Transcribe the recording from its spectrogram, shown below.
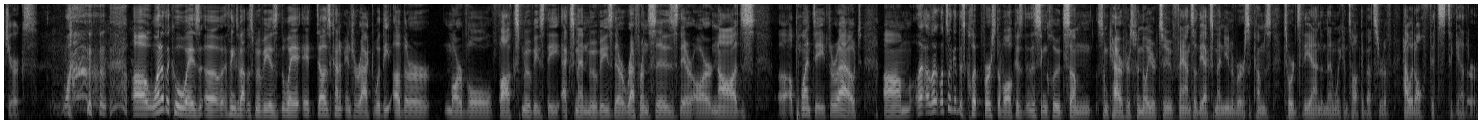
Jerks. Uh, one of the cool ways uh, things about this movie is the way it does kind of interact with the other Marvel Fox movies, the X Men movies. There are references, there are nods. Uh, aplenty throughout. Um, let, us look at this clip first of all, because this includes some some characters familiar to fans of the X Men universe. It comes towards the end, and then we can talk about sort of how it all fits together.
